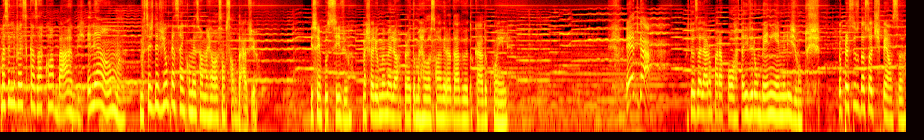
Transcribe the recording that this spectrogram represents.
Mas ele vai se casar com a Barbie. Ele a ama. Vocês deviam pensar em começar uma relação saudável. Isso é impossível, mas faria o meu melhor para ter uma relação agradável e educada com ele. Edgar! Os dois olharam para a porta e viram Ben e Emily juntos. Eu preciso da sua dispensa.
